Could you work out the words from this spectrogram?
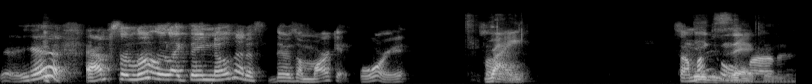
yeah, absolutely. Like they know that there's a market for it, so right? Somebody exactly. Gonna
